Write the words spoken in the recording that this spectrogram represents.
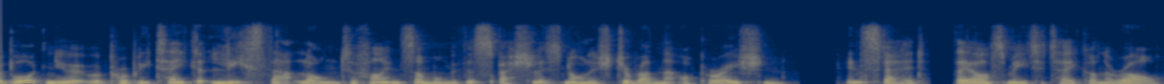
the board knew it would probably take at least that long to find someone with the specialist knowledge to run that operation. Instead, they asked me to take on the role.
